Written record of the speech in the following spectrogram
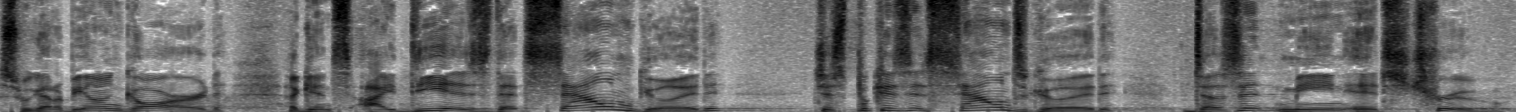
So we got to be on guard against ideas that sound good. Just because it sounds good doesn't mean it's true,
